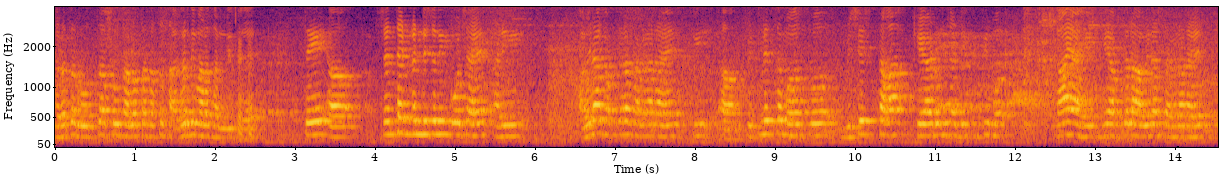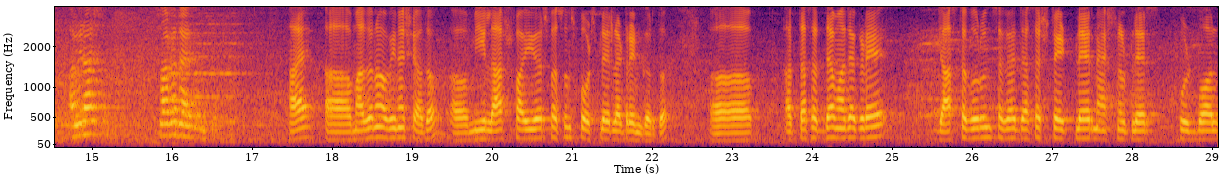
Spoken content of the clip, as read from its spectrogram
खरं तर रोजचा शो चालवतात असं सागरने मला सांगितलं आहे. ते स्ट्रेंथ अँड कंडिशनिंग कोच आहेत आणि अविनाश आपल्याला सांगणार आहेत की फिटनेसचं महत्त्व विशेषतः खेळाडूंसाठी किती म काय आहे हे आपल्याला अविनाश सांगणार आहेत. अविनाश स्वागत आहे तुमचं. हाय माझं नाव अविनाश यादव. मी लास्ट फाईव्ह इयर्सपासून स्पोर्ट्स प्लेअरला ट्रेन करतो. आत्ता सध्या माझ्याकडे जास्त करून सगळ्यात जास्त state player national players football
